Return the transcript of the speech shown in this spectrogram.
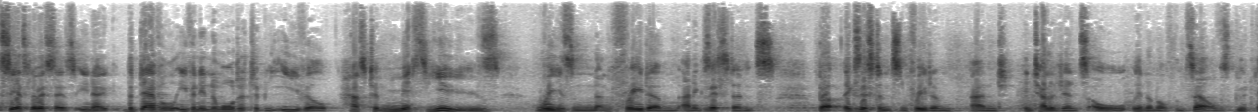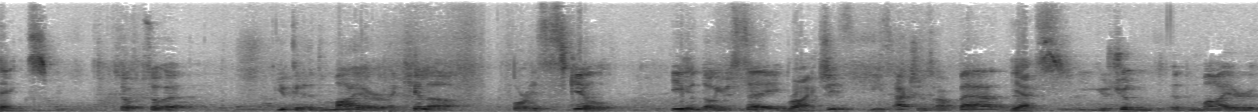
C.S. Lewis says, you know, the devil, even in order to be evil, has to misuse reason and freedom and existence. But existence and freedom and intelligence are all in and of themselves good things. So, so uh, you can admire a killer for his skill, even Ye- though you say Right. "This- these actions are bad. Yes. You shouldn't admire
